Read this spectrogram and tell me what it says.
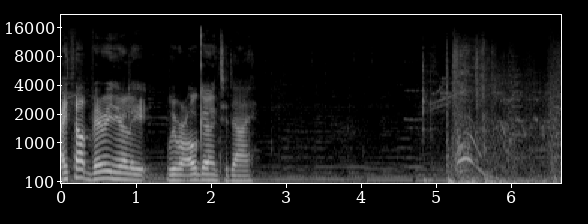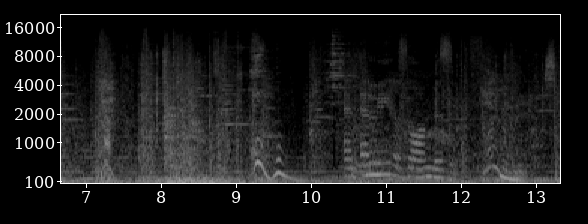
I thought very nearly we were all going to die. An enemy has gone missing. Finally, some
